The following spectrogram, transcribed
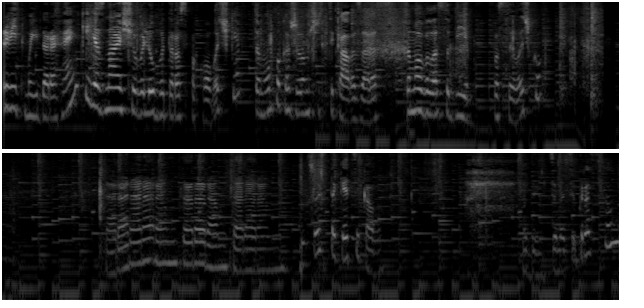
Привіт, мої дорогенькі! Я знаю, що ви любите розпаковочки, тому покажу вам щось цікаве зараз. Замовила собі посилочку. Тарарарарам, тарарам, тарарам. Щось таке цікаве. Подивіться на цю красу.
